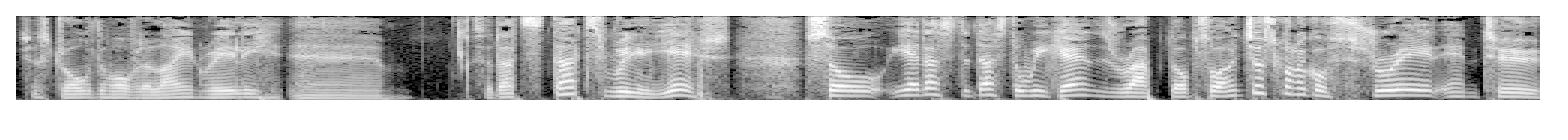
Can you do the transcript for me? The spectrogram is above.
just drove them over the line really. Um, so that's that's really it. So yeah, that's the that's the weekends wrapped up. So I'm just going to go straight into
